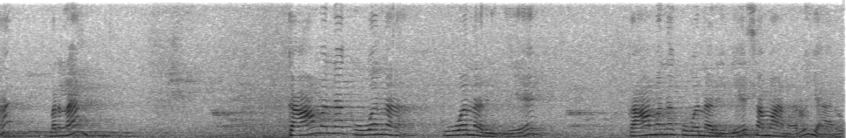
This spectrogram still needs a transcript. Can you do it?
ಹಾಂ ಬರಲ್ಲ ಕಾಮನ ಕುವನ ಕುವನರಿಗೆ ಕಾಮನ ಕುವನರಿಗೆ ಸಮಾನರು ಯಾರು?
